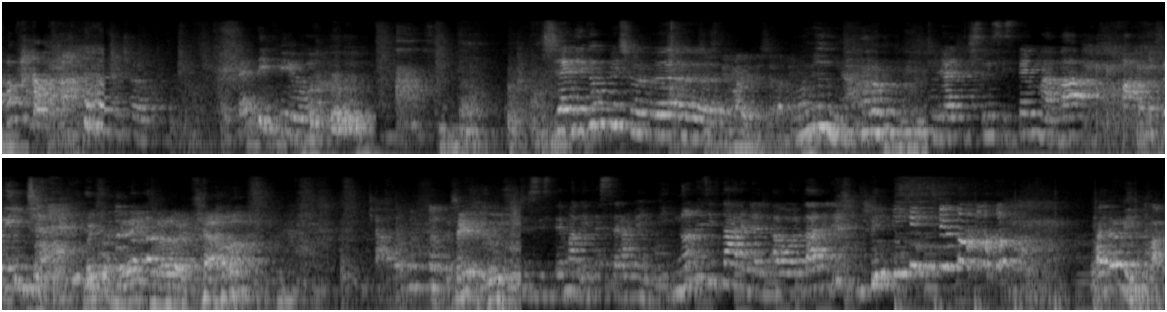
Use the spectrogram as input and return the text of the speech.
Faccio effetti più se hai dei dubbi sul Sistema di tesseramenti. Mamma altri sul sistema va fatti friggere Questo direi che non lo mettiamo. ciao che tu sul sistema dei tesseramenti non esitare nel guardare gli altri video Ma non mi fa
